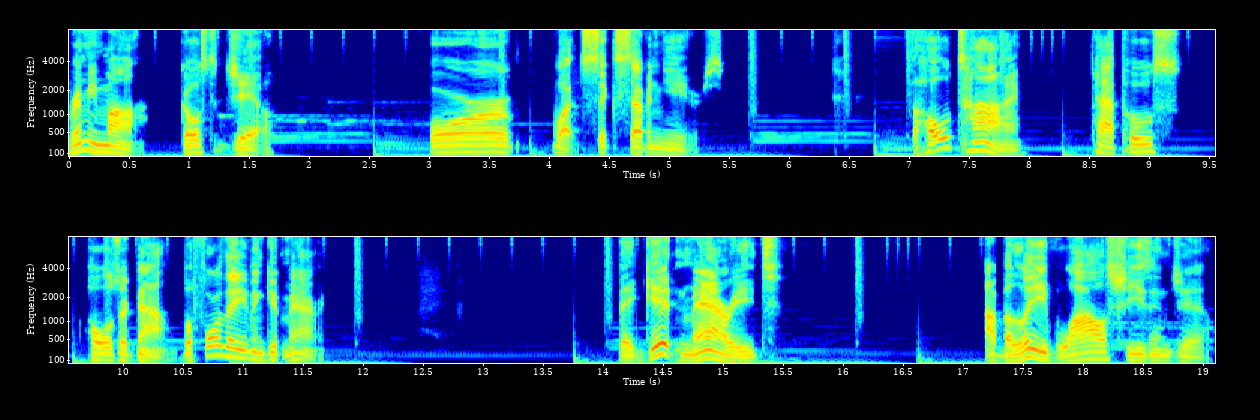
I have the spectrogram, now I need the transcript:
Remy Ma goes to jail for what, six, seven years. The whole time, Papoose holds her down before they even get married. They get married, I believe, while she's in jail.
